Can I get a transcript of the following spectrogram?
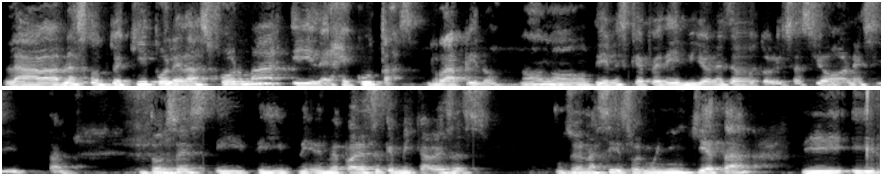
la hablas con tu equipo, le das forma y la ejecutas rápido, ¿no? No tienes que pedir millones de autorizaciones y tal. Entonces, y, y, me parece que mi cabeza es, funciona así, soy muy inquieta y,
